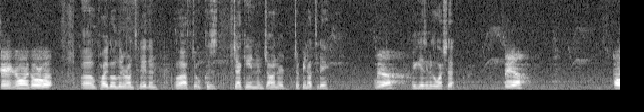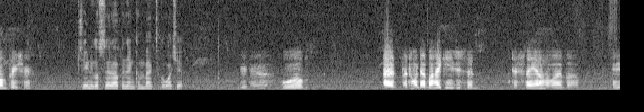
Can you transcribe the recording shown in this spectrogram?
Hey, you want to go or what? Uh, we'll probably go later on today then. Well, after, cause Jackie and John are jumping out today. Yeah. Are you guys gonna go watch that? Yeah. Oh, I'm pretty sure. So you're gonna go set up and then come back to go watch it? Yeah. Well, I, I told my dad about hiking. He just said to stay. I don't know why, but he,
